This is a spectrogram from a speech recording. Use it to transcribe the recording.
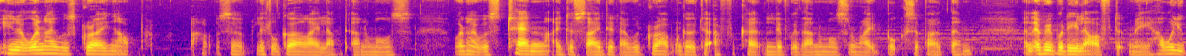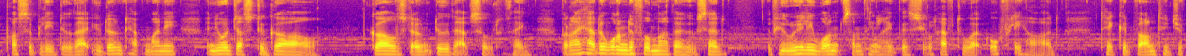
You know, when I was growing up, I was a little girl, I loved animals. When I was 10, I decided I would grow up and go to Africa and live with animals and write books about them. And everybody laughed at me. How will you possibly do that? You don't have money and you're just a girl. Girls don't do that sort of thing. But I had a wonderful mother who said, if you really want something like this, you'll have to work awfully hard, take advantage of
